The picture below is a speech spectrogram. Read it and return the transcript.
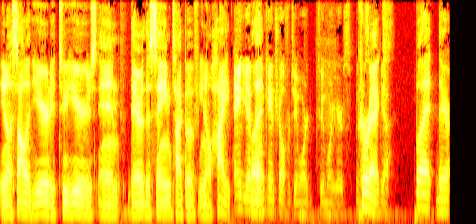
you know, a solid year to two years and they're the same type of, you know, height. And you have but, Dylan Cantrell for two more, two more years. You know, correct. So, yeah but there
